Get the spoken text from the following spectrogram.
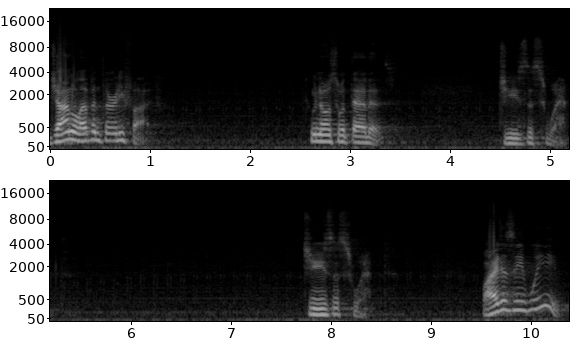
John 11 35. Who knows what that is? Jesus wept. Jesus wept. Why does he weep?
